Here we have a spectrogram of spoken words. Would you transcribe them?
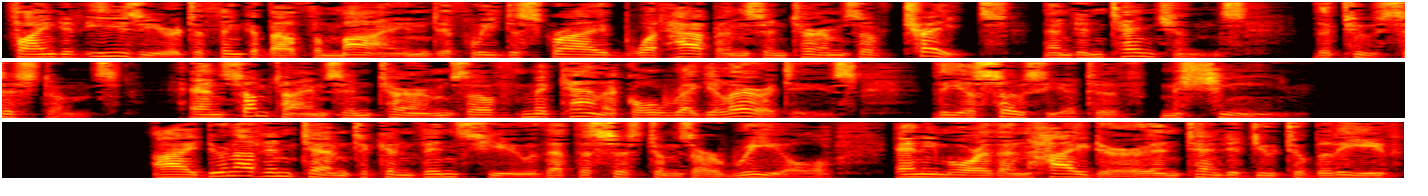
find it easier to think about the mind if we describe what happens in terms of traits and intentions, the two systems, and sometimes in terms of mechanical regularities, the associative machine. I do not intend to convince you that the systems are real, any more than Heider intended you to believe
